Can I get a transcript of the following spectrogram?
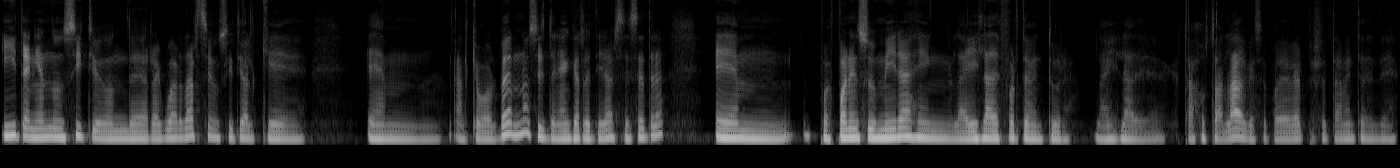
y teniendo un sitio donde resguardarse, un sitio al que, em, al que volver, ¿no? Si tenían que retirarse, etc., em, pues ponen sus miras en la isla de Fuerteventura, la isla de, que está justo al lado, que se puede ver perfectamente desde,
